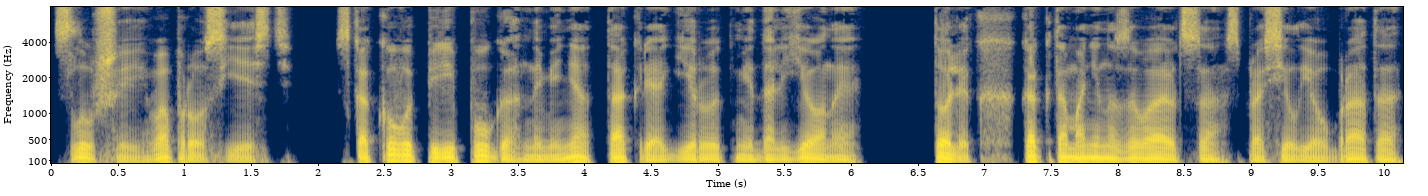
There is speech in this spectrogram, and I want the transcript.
«Слушай, вопрос есть. С какого перепуга на меня так реагируют медальоны?» «Толик, как там они называются?» — спросил я у брата,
